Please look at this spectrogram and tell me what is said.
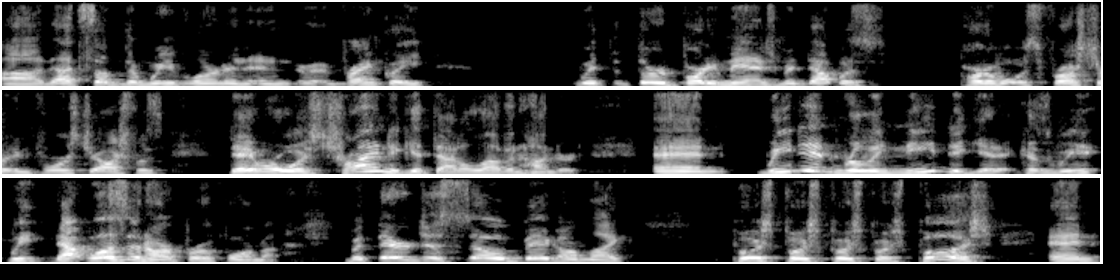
uh, that's something we've learned. and, and frankly, with the third party management, that was part of what was frustrating for us, Josh, was they were always trying to get that 1100, and we didn't really need to get it because we we that wasn't our pro forma. But they're just so big on like push, push, push, push, push. And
